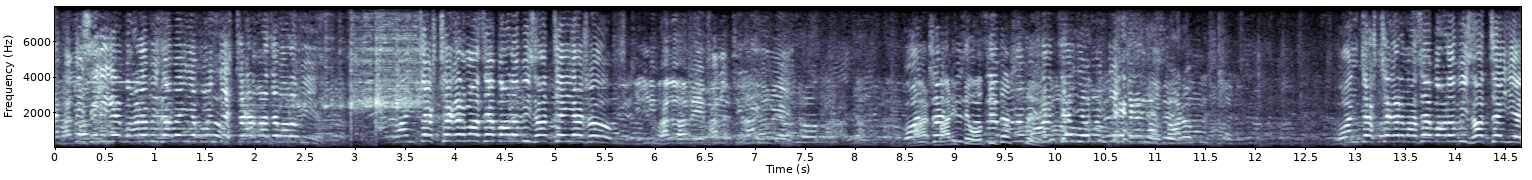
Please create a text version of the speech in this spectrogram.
এক পিস ইলিশে বারো পিস হবে যে পঞ্চাশ টাকার মাঝে বারো পিস। পঞ্চাশ টাকার মাঝে বারো পিস হচ্ছে হবে বাড়িতে অতীত আসছে? পঞ্চাশ টাকার মাসে বারো পিস হচ্ছে এই যে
